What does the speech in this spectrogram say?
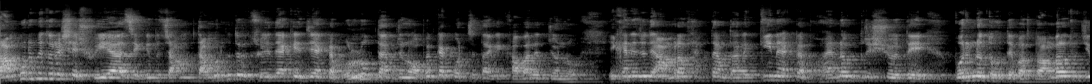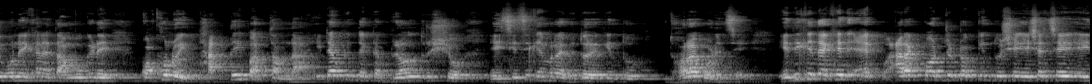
তাম্বুর ভিতরে সে শুয়ে আছে, কিন্তু তাম্বুর ভিতরে শুয়ে দেখে যে একটা ভল্লুক তার জন্য অপেক্ষা করছে তাকে খাবারের জন্য। এখানে যদি আমরা থাকতাম, তাহলে কি না একটা ভয়ানক দৃশ্যতে পরিণত হতে পারতো। আমরা তো জীবনে এখানে তাম্বু গেড়ে কখনোই থাকতেই পারতাম না। এটাও কিন্তু একটা বিরল দৃশ্য এই সিসি ক্যামেরার ভিতরে কিন্তু ধরা পড়েছে। এদিকে দেখেন এক আর এক পর্যটক কিন্তু সে এসেছে, এই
